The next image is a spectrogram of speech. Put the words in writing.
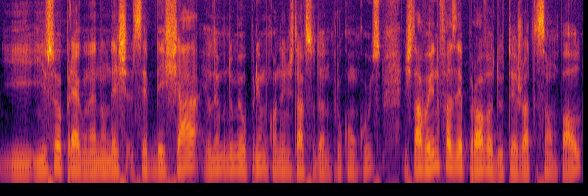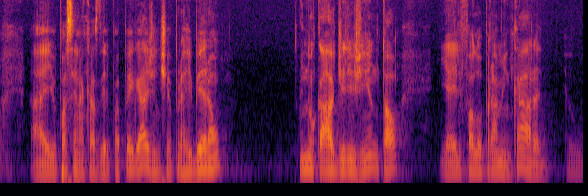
E, isso eu prego, né? Não deixa, você deixar. Eu lembro do meu primo, quando a gente estava estudando para o concurso, a gente estava indo fazer prova do TJ São Paulo. Aí eu passei na casa dele para pegar, a gente ia para Ribeirão, e no carro dirigindo e tal. E aí ele falou para mim, cara, eu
